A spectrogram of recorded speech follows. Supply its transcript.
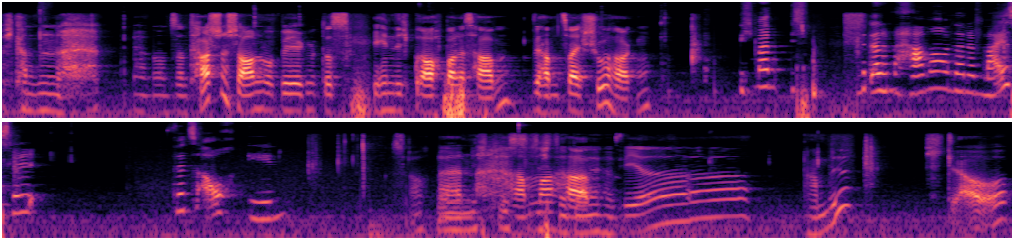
Ich kann in unseren Taschen schauen, ob wir irgendwas ähnlich Brauchbares haben. Wir haben zwei Schuhhaken. Ich meine, ich, mit einem Hammer und einem Meißel wird's auch gehen. Ist auch Ein nicht, Hammer haben hab. wir. Haben wir? Ich glaube.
